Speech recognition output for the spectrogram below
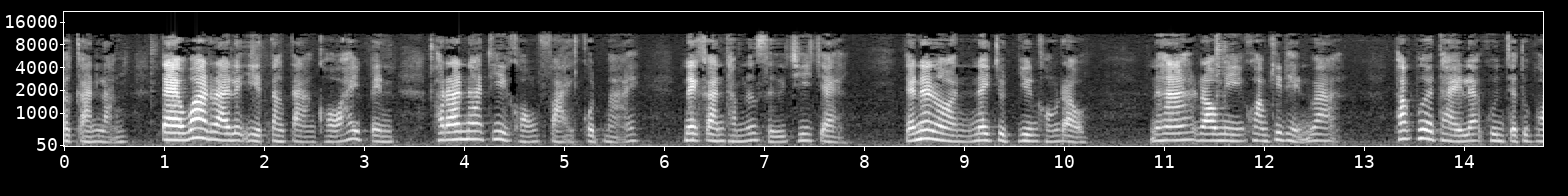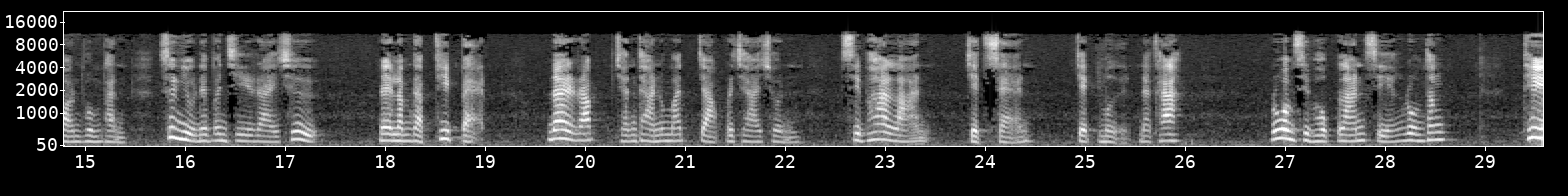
ประการหลัง แต่ว่ารายละเอียดต่างๆ ขอให้เป็นภาระหน้าที่ของฝ่ายกฎหมาย ในการทำหนังสือชี้แจง แต่แน่นอนในจุดยืนของเรานะฮะเรามีความคิดเห็นว่าพรรคเพื่อไทยและคุณจตุพรพรมพันธ์ซึ่งอยู่ในบัญชีรายชื่อ ในลำดับที่ 8 ได้รับฉันทานุมัติจากประชาชน 15 ล้าน7แสน7หมื่นนะคะ ร่วม 16 ล้านเสียงรวมทั้งที่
